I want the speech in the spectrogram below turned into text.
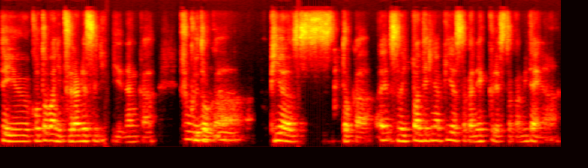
ていう言葉につられすぎてなんか服とかピアスとかえその一般的なピアスとかネックレスとかみたいな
